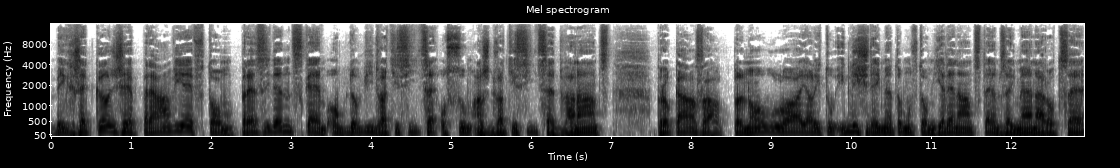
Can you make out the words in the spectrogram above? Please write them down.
bych řekl, že právě v tom prezidentském období 2008 až 2012 prokázal plnou loajalitu, i když dejme tomu v tom jedenáctém zejména roce,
